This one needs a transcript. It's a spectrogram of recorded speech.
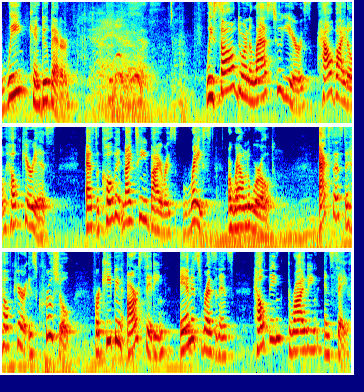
We can do better. We saw during the last two years how vital healthcare is as the COVID-19 virus raced around the world. Access to healthcare is crucial for keeping our city and its residents healthy, thriving, and safe.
